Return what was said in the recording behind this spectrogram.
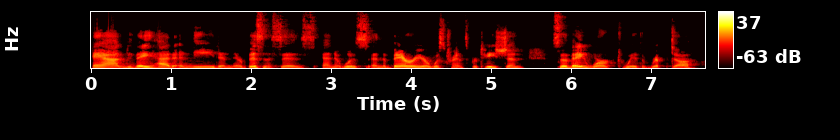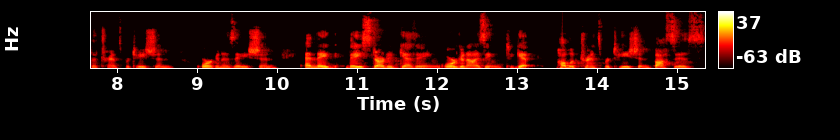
and they had a need in their businesses and it was and the barrier was transportation so they worked with ripta the transportation organization and they they started getting organizing to get public transportation buses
